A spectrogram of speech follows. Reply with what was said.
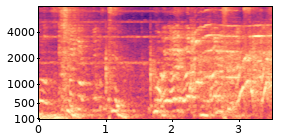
oy, oy! oy!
